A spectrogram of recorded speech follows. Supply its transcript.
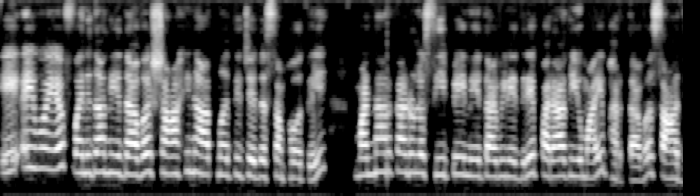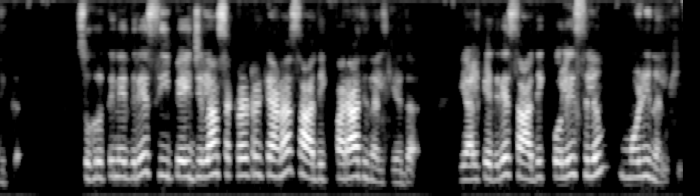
എ ഐ വൈ എഫ് വനിതാ നേതാവ് ഷാഹിന ആത്മഹത്യ ചെയ്ത സംഭവത്തിൽ മണ്ണാർക്കാടുള്ള സി പി ഐ നേതാവിനെതിരെ പരാതിയുമായി ഭർത്താവ് സാദിഖ്. സുഹൃത്തിനെതിരെ സി പി ഐ ജില്ലാ സെക്രട്ടറിക്കാണ് സാദിഖ് പരാതി നൽകിയത്. ഇയാൾക്കെതിരെ സാദിഖ് പോലീസിലും മൊഴി നൽകി.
